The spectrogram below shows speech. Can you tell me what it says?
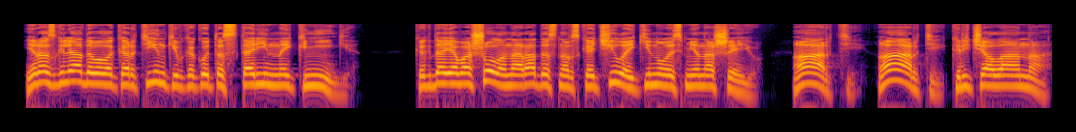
и разглядывала картинки в какой-то старинной книге. Когда я вошел, она радостно вскочила и кинулась мне на шею. «Арти! Арти!» — кричала она.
